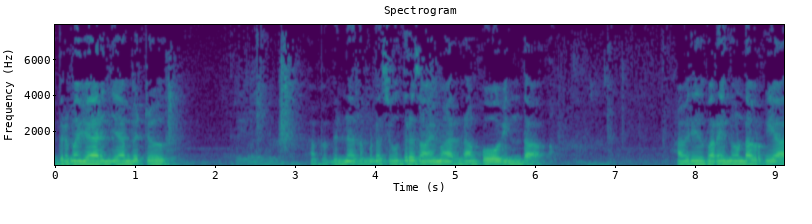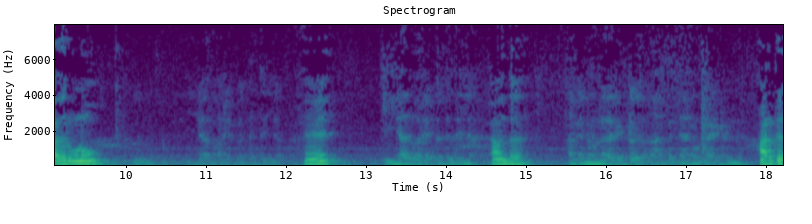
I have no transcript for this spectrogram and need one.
ബ്രഹ്മവിചാരം ചെയ്യാൻ പറ്റൂ? അപ്പൊ പിന്നെ നമ്മുടെ ശൂദ്രസ്വാമിമാരെല്ലാം കോവിന്ദ അവരിത് പറയുന്നോണ്ട് അവർക്ക് യാതൊരു ഗുണവും ഏ? അത് ആർക്ക്.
